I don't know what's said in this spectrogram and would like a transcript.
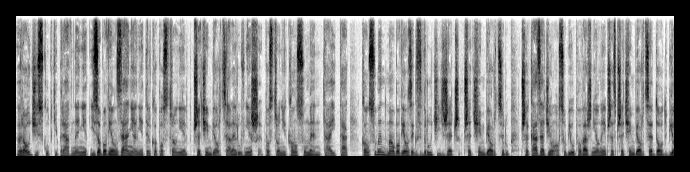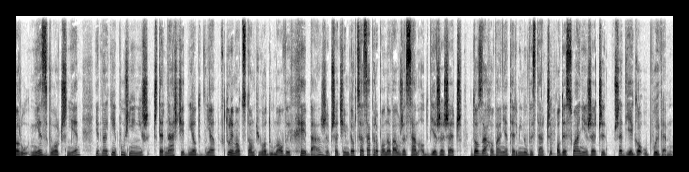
rodzi skutki prawne nie, i zobowiązania nie tylko po stronie przedsiębiorcy, ale również po stronie konsumenta. I tak konsument ma obowiązek zwrócić rzecz przedsiębiorcy lub przekazać ją osobie upoważnionej przez przedsiębiorcę do odbioru niezwłocznie, jednak nie później niż 14 dni od dnia, w którym odstąpił od umowy, chyba że przedsiębiorca zaproponował, że sam odbierze rzecz. Do zachowania terminu wystarczy odesłanie rzeczy przed jego upływem.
